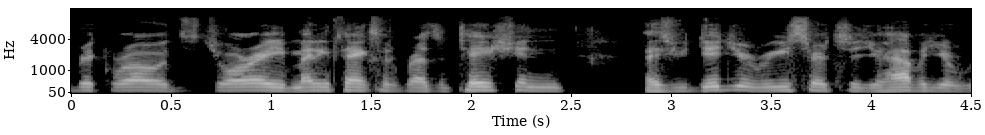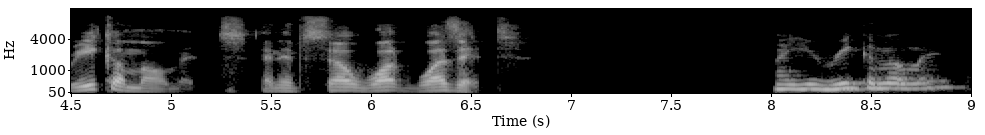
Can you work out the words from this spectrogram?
Rick Rhodes, Jori, many thanks for the presentation. As you did your research, did you have a eureka moment? And if so, what was it? My eureka moment.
